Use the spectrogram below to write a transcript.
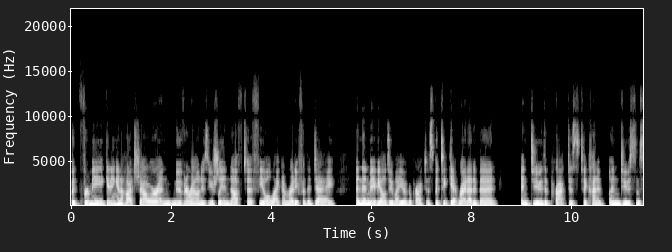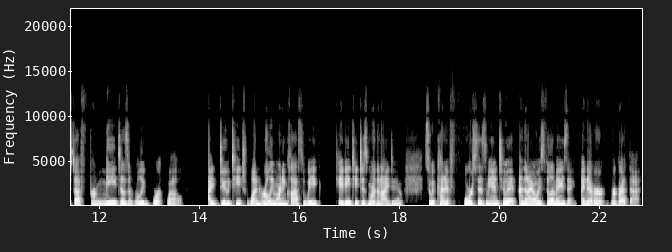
But for me, getting in a hot shower and moving around is usually enough to feel like I'm ready for the day. And then maybe I'll do my yoga practice. But to get right out of bed and do the practice to kind of undo some stuff for me doesn't really work well. I do teach one early morning class a week. KB teaches more than I do. So it kind of forces me into it. And then I always feel amazing. I never regret that.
